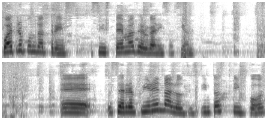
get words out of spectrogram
4.3. Sistemas de organización. Eh, se refieren a los distintos tipos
